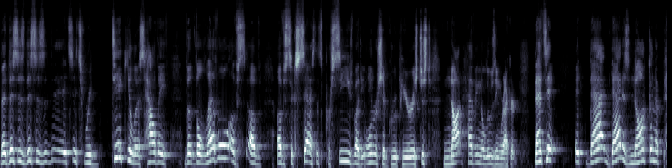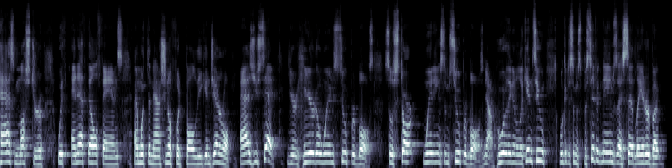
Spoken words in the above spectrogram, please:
That this is this is it's it's ridiculous how they the, the level of, of, of success that's perceived by the ownership group here is just not having a losing record. That's it. It, that that is not going to pass muster with NFL fans and with the National Football League in general. As you said, you're here to win Super Bowls. So start winning some Super Bowls. Now, who are they going to look into? We'll get to some specific names as I said later, but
